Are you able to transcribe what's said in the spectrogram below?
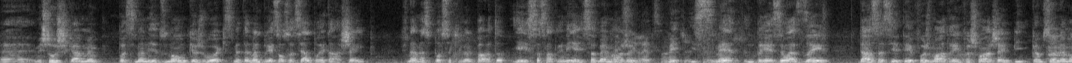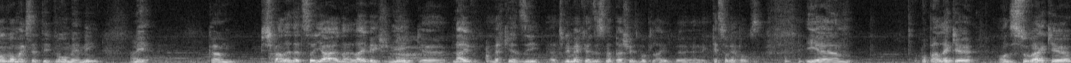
euh, mais je trouve que je suis quand même pas si mal. Mais il y a du monde que je vois qui se met tellement de pression sociale pour être en shape. Finalement, c'est pas ça qu'ils veulent pantoute. Ils aiment ça s'entraîner, ils aiment ça bien manger. Vrai, Mais ils se mettent une pression à se dire dans la société, faut que je m'entraîne, faut que je sois en shape, puis comme ça, le monde va m'accepter, puis vont m'aimer. Mais comme. Puis je parlais de ça hier dans le live avec Julien, que, live mercredi, euh, tous les mercredis sur notre page Facebook, live, euh, question-réponse. Et euh, on parlait que. On dit souvent que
